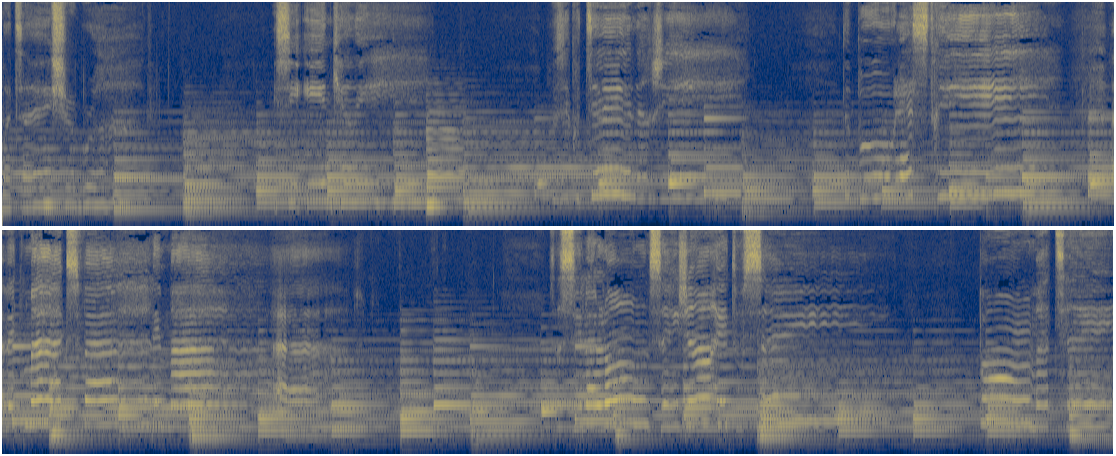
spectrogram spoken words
matin, Sherbrooke. Ici Ian Kelly. Vous écoutez Énergie. Debout l'Estrie. Avec Max Val. Ça c'est la londe Saint-Jean take.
